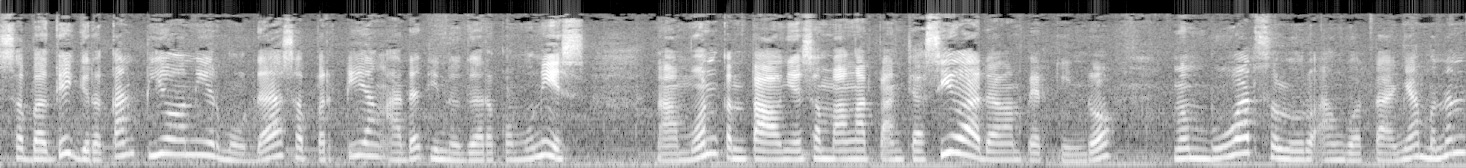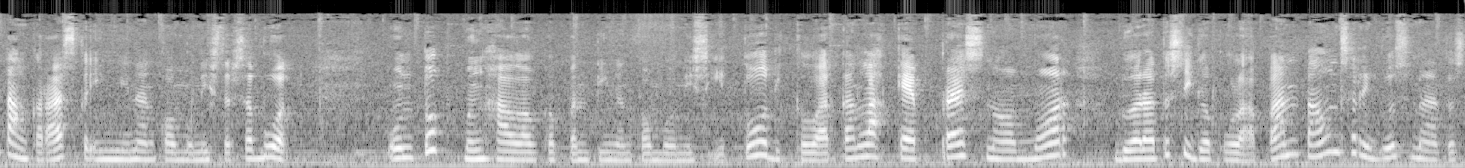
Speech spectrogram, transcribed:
sebagai gerakan pionir muda seperti yang ada di negara komunis. Namun kentalnya semangat Pancasila dalam Perkindo membuat seluruh anggotanya menentang keras keinginan komunis tersebut. Untuk menghalau kepentingan komunis itu dikeluarkanlah Kepres nomor 238 tahun 1961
